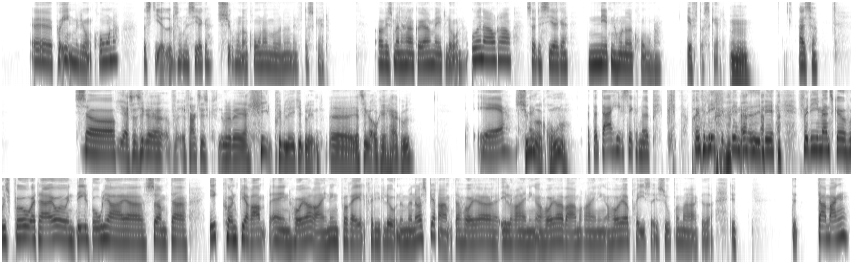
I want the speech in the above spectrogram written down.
øh, på 1 million kroner, så stiger ydelsen med cirka 700 kroner om måneden efter skat. Og hvis man har at gøre med et lån uden afdrag, så er det cirka 1900 kroner efter skat. Mm. Altså, så Ja, så tænker jeg faktisk, nu kan det være, at jeg er helt privilegieblind. Øh, jeg tænker, okay, herregud, ja, 700 kroner. At der, der er helt sikkert noget pri- pri- privilegieblindhed i det. Fordi man skal jo huske på, at der er jo en del boligejere, som der ikke kun bliver ramt af en højere regning på realkreditlånet, men også bliver ramt af højere elregninger, højere varmeregninger, højere priser i supermarkeder. Det, det, der er mange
